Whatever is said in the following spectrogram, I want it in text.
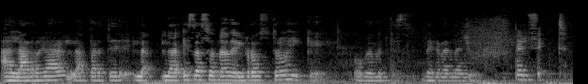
a alargar la parte, la, esa zona del rostro y que obviamente es de gran ayuda. Perfecto.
